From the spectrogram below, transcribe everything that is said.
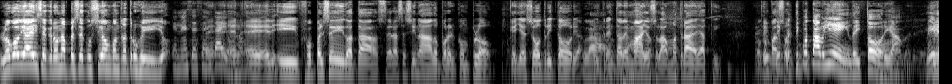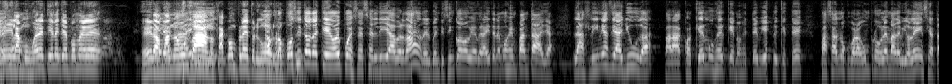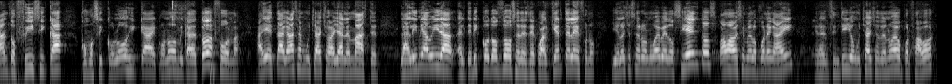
Luego de ahí se creó una persecución contra Trujillo. en el eh, 61. en- eh, y fue perseguido hasta ser asesinado por el complot, que ya es otra historia. el 30 de mayo se la vamos a traer aquí. Lo que El tipo, pasó. el tipo está bien de historia. Mire, Tiene- las mujeres tienen que ponerle. Eh, la mano es urbano, está completo el gordo. A propósito de que hoy pues es el día, ¿verdad? Del 25 de noviembre, ahí tenemos en pantalla las líneas de ayuda para cualquier mujer que nos esté viendo y que esté pasando por algún problema de violencia, tanto física como psicológica, económica, de todas formas. Ahí está, gracias muchachos allá en el máster. La línea vida, el terisco 212 desde cualquier teléfono y el 809-200, vamos a ver si me lo ponen ahí, en el cintillo muchachos de nuevo, por favor.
